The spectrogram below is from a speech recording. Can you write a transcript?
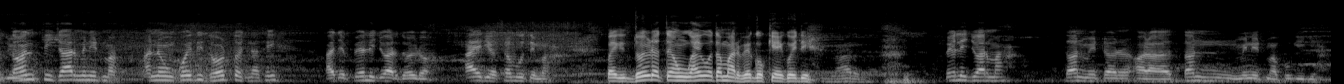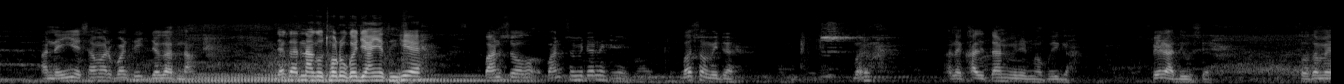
ત્રણથી ચાર મિનિટમાં. અને હું કોઈ દી દોડતો જ નથી. આજે પહેલી જ વાર દોડ્યો આવી રહ્યો સબૂતીમાં. ભાઈ દોડ્યો તો હું આવ્યો તમારે ભેગો ક્યાંય કોઈ દી. પહેલી જ વારમાં ત્રણ મીટર ત્રણ મિનિટમાં પૂગી ગયા. અને એ સમર્પણથી જગતનાગ જગતનાગ થોડુંક હજી અહીંયાથી છે. પાંચસો પાંચસો મીટર નહીં? બસો મીટર. બરાબર. અને ખાલી ત્રણ મિનિટમાં પૂગ્યા. પહેલા દિવસે. તો તમે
